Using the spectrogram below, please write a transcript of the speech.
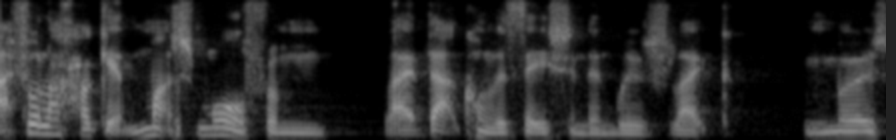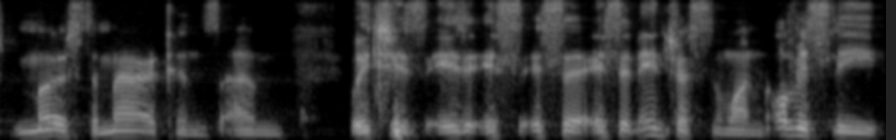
I feel like I'll get much more from like that conversation than with like most most Americans. Um, which is, is it's it's a it's an interesting one. Obviously,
